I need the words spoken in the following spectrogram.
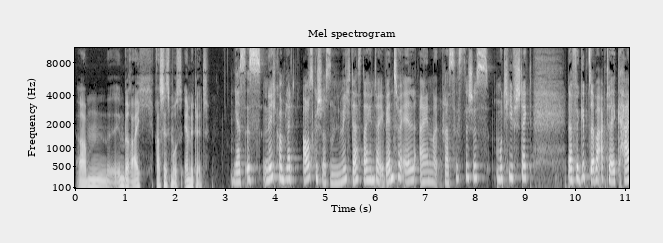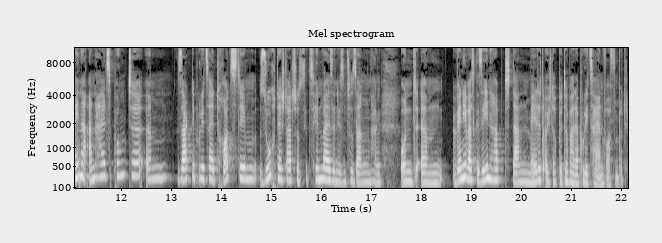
ähm, im Bereich Rassismus ermittelt. Ja, es ist nicht komplett ausgeschlossen, nämlich dass dahinter eventuell ein rassistisches Motiv steckt. Dafür gibt es aber aktuell keine Anhaltspunkte, ähm, sagt die Polizei. Trotzdem sucht der Staatsschutz jetzt Hinweise in diesem Zusammenhang. Und ähm, wenn ihr was gesehen habt, dann meldet euch doch bitte bei der Polizei in Wolfenbüttel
